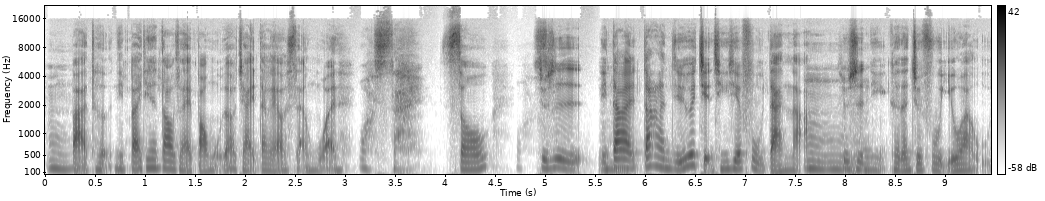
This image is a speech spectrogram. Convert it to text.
嗯。巴特，你白天盗财保姆到家里大概要三万。哇塞！So，就是你大概当然你会减轻一些负担啦。嗯嗯。就是你可能就付一万五，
